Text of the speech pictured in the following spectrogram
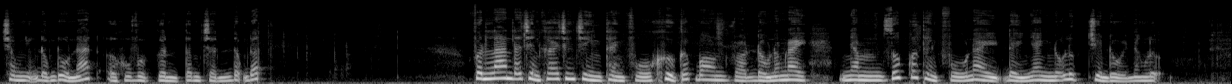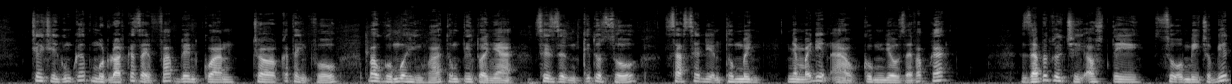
trong những đống đổ nát ở khu vực gần tâm chấn động đất. Phần Lan đã triển khai chương trình thành phố khử carbon vào đầu năm nay nhằm giúp các thành phố này đẩy nhanh nỗ lực chuyển đổi năng lượng. Chương trình cung cấp một loạt các giải pháp liên quan cho các thành phố, bao gồm mô hình hóa thông tin tòa nhà, xây dựng kỹ thuật số, sạc xe điện thông minh, nhà máy điện ảo cùng nhiều giải pháp khác. Giám đốc chương trình Austi Suomi cho biết,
